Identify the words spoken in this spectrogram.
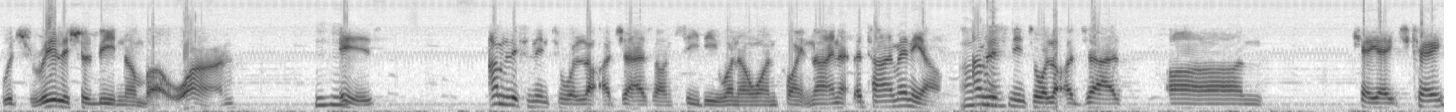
which really should be number one, Mhm. is I'm listening to a lot of jazz on CD 101.9 at the time, anyhow. I'm listening to a lot of jazz on KHK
